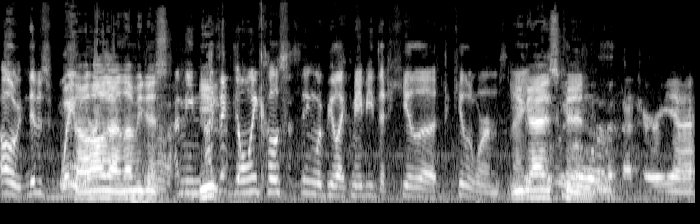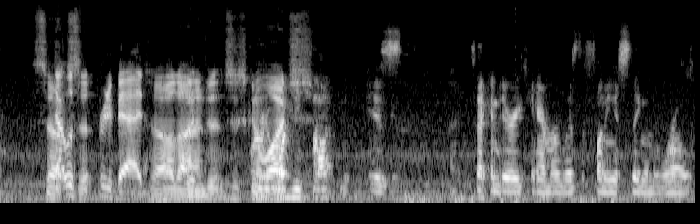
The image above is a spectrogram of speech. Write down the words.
Oh, it was way So worse. hold on, let me just. I mean, you, I think the only closest thing would be like maybe the tequila tequila worms. you night. guys People can. were yeah. So, that was so, pretty bad. so hold on, I'm just, just gonna Or What he watch. thought his secondary camera was the funniest thing in the world.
